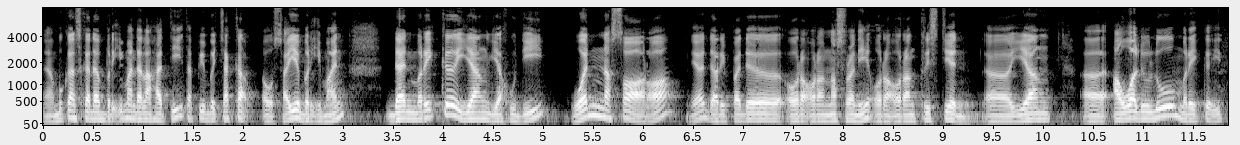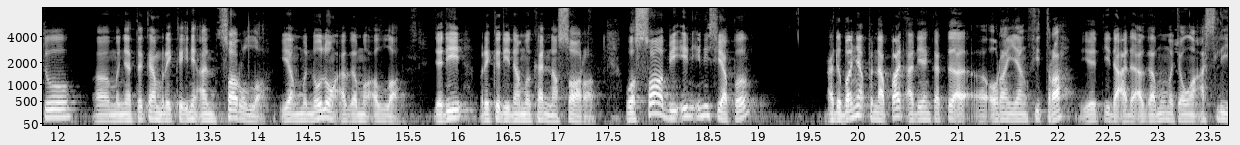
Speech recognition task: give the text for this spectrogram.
Nah, bukan sekadar beriman dalam hati tapi bercakap oh saya beriman. Dan mereka yang Yahudi wan nasara ya daripada orang-orang Nasrani orang-orang Kristian uh, yang uh, awal dulu mereka itu uh, menyatakan mereka ini ansarullah yang menolong agama Allah. Jadi mereka dinamakan nasara. Wasabiin ini siapa ada banyak pendapat ada yang kata uh, orang yang fitrah dia tidak ada agama macam orang asli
